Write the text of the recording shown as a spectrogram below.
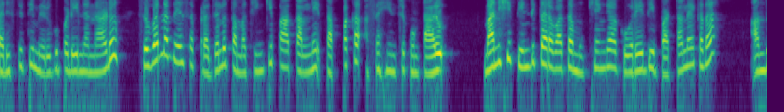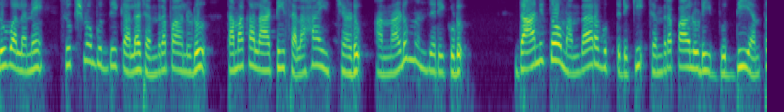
పరిస్థితి మెరుగుపడినన్నాడు సువర్ణ దేశ ప్రజలు తమ చింకిపాతాల్ని తప్పక అసహించుకుంటారు. మనిషి తిండి తర్వాత ముఖ్యంగా కోరేది బట్టలే కదా? అందువల్లనే సూక్ష్మబుద్ధి కల చంద్రపాలుడు తమకలాటి సలహా ఇచ్చాడు అన్నాడు మంజరీకుడు. దానితో మందారగుప్తుడికి చంద్రపాలుడి బుద్ధి ఎంత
